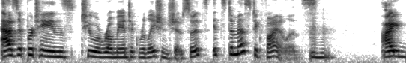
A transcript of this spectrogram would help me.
as it pertains to a romantic relationship. So it's it's domestic violence I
